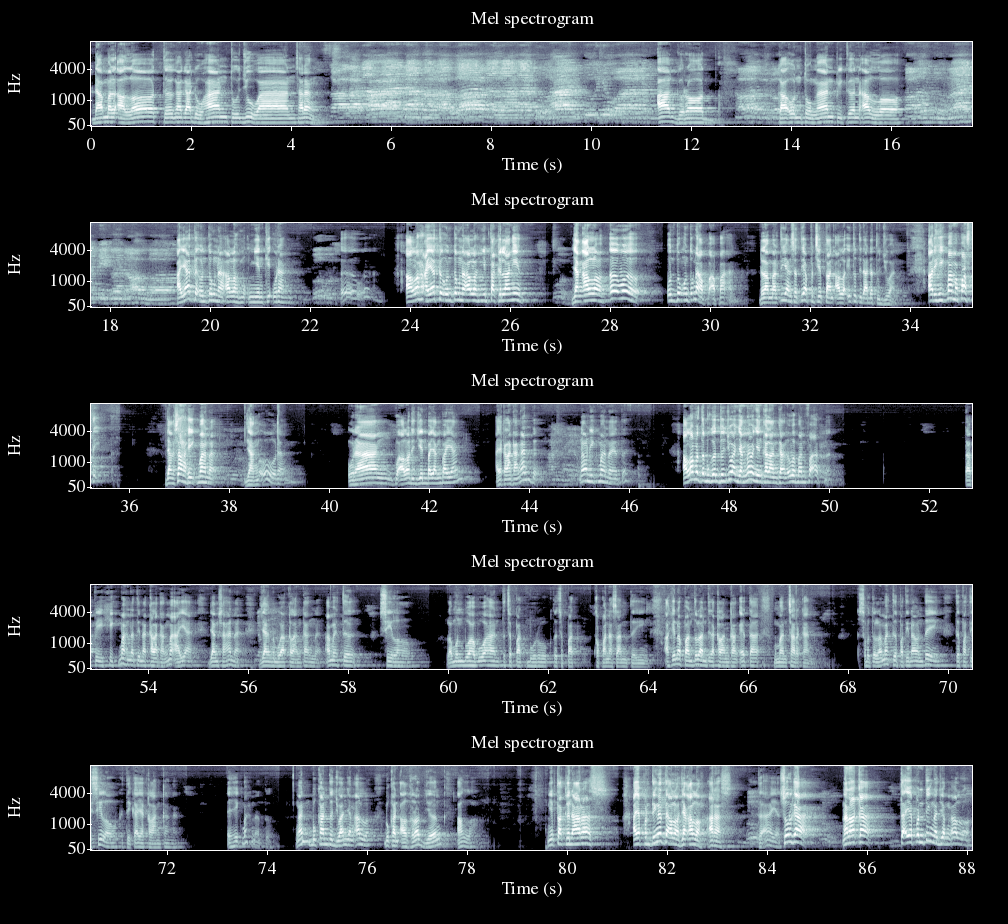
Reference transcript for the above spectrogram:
damel Allah tengah gaduhan tujuan sarang agrod keuntungan piken Allah. Ayat untung nah Allah nyinki orang Allah ayat untung nah Allah nyiptakan langit. Yang Allah eh untung-untung apa-apaan? Dalam artian setiap penciptaan Allah itu tidak ada tujuan. Ada hikmah mah pasti. Yang sah hikmah yang orang orang ku Allah dijin bayang-bayang. Ayah kalangkangan tuh naon hikmahna eta Allah metemukan tujuan yang naon yang kalangkang eueuh manfaatna. Tapi hikmah natina kalangkang mah ayah jang sahana jang nembuah kalangkangna ameh teu silo lamun buah-buahan tercepat buruk tercepat kepanasan teing akhirnya pantulan tina kalangkang eta memancarkan. Sebetulnya mah tepati naon teing tepati silau ketika ya kelangkangan. Eh hikmah tuh. Ngan bukan tujuan yang Allah bukan aghrad yang Allah. Nyiptakeun aras. Ayat pentingnya teh Allah yang Allah aras. Teu aya. Surga neraka teu aya pentingna jeung Allah.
